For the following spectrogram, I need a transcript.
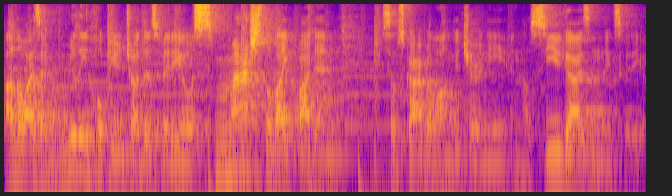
Otherwise, I really hope you enjoyed this video. Smash the like button, subscribe along the journey, and I'll see you guys in the next video.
